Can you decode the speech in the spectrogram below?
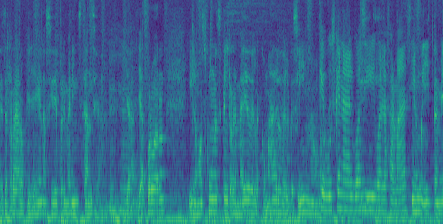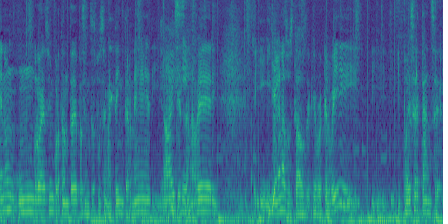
es raro que lleguen así de primera instancia. ya, ya probaron y lo más común es que el remedio de la comadre o del vecino. Que busquen algo así o en la farmacia. Y, también un, grueso importante de pacientes pues se mete a internet y, empiezan a ver y, llegan asustados de que porque lo vi y, puede ser cáncer.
